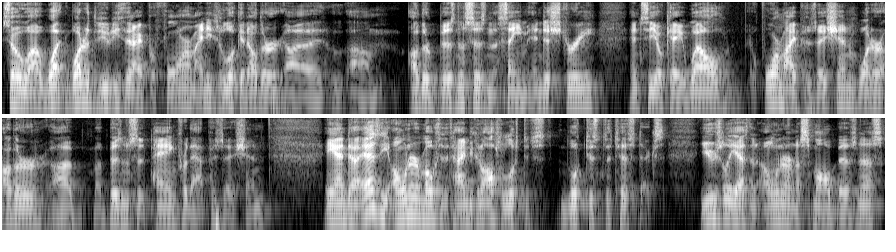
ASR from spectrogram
So uh, what what are the duties that I perform? I need to look at other uh, um, other businesses in the same industry and see, okay, well, for my position, what are other uh, businesses paying for that position? And uh, as the owner, most of the time, you can also look to look to statistics. Usually, as an owner in a small business,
